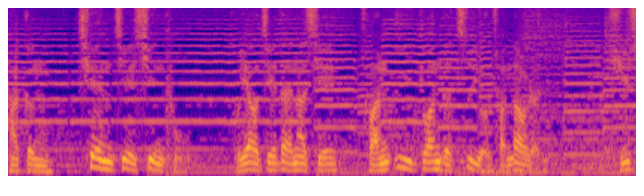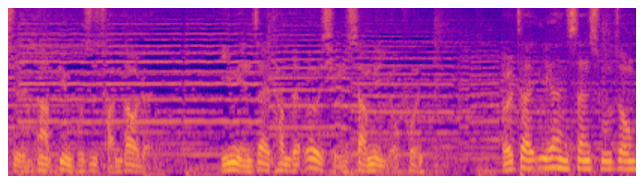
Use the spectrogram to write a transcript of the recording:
他更劝诫信徒不要接待那些传异端的自由传道人，其实那并不是传道人。以免在他们的恶行上面有份，而在约翰三书中，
